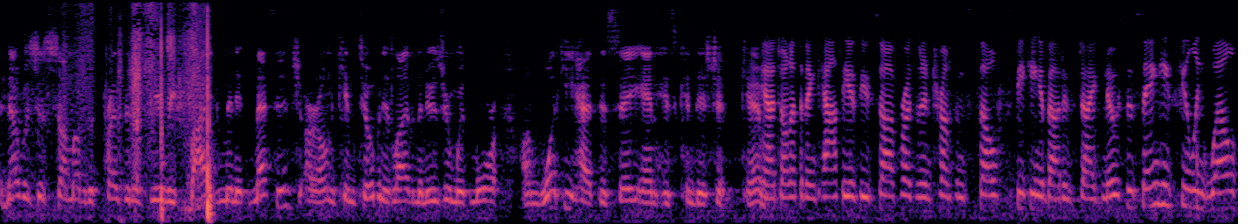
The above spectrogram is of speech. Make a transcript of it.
And that was just some of the president's nearly five minute message. Our own Kim Tobin is live in the newsroom with more on what he had to say and his condition. Kim. Yeah, Jonathan and Kathy, as you saw President Trump himself speaking about his diagnosis, saying he's feeling well,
